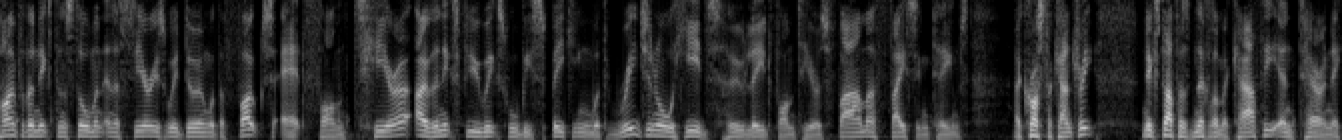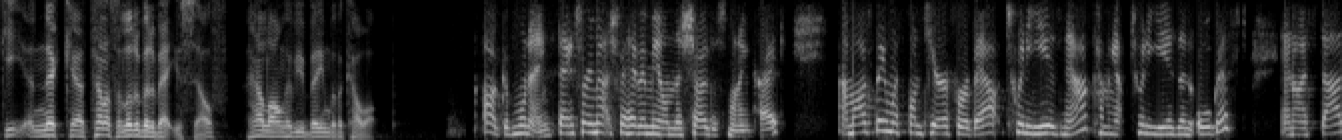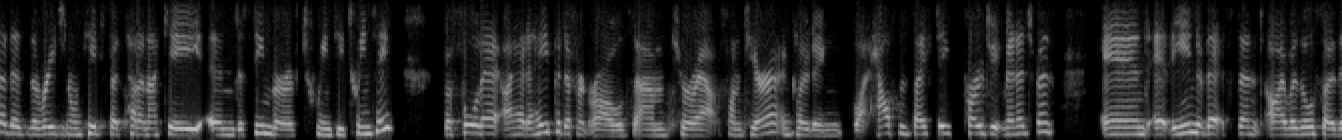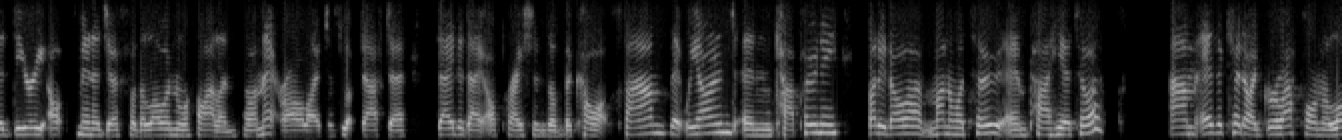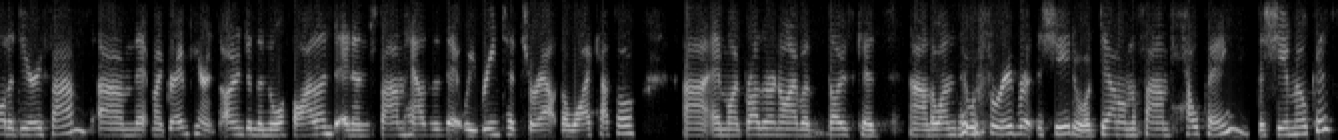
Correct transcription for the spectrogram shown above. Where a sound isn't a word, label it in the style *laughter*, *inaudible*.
Time for the next instalment in a series we're doing with the folks at Fonterra. Over the next few weeks, we'll be speaking with regional heads who lead Fonterra's farmer facing teams across the country. Next up is Nicola McCarthy in Taranaki. And Nick, uh, tell us a little bit about yourself. How long have you been with the co op? Oh, good morning. Thanks very much for having me on the show this morning, Craig. Um, I've been with Fonterra for about 20 years now, coming up 20 years in August, and I started as the regional head for Taranaki in December of 2020. Before that, I had a heap of different roles um, throughout Fonterra, including like health and safety, project management, and at the end of that stint, I was also the dairy ops manager for the Lower North Island. So in that role, I just looked after day-to-day operations of the co-op's farms that we owned in Kapuni, Whareroa, Manawatu, and Pahiatua. Um, as a kid, I grew up on a lot of dairy farms um, that my grandparents owned in the North Island and in farmhouses that we rented throughout the Waikato. Uh, and my brother and I were those kids, uh, the ones who were *laughs* forever at the shed or down on the farm helping the share milkers.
